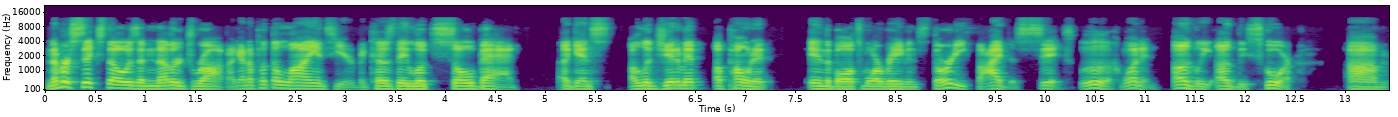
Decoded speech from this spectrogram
Number six, though, is another drop. I got to put the Lions here because they looked so bad against a legitimate opponent in the Baltimore Ravens, 35 to 6. Ugh, what an ugly, ugly score. Um,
